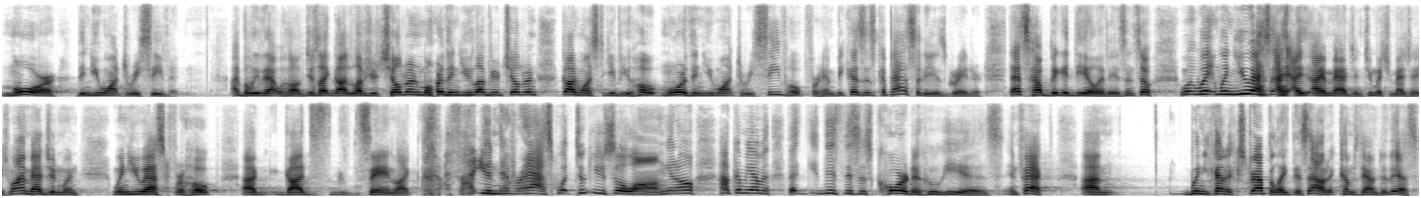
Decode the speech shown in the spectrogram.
more than you want to receive it. I believe that with all. Just like God loves your children more than you love your children, God wants to give you hope more than you want to receive hope for Him because His capacity is greater. That's how big a deal it is. And so when, when you ask, I, I, I, imagine, too much imagination. Well, I imagine when, when you ask for hope, uh, God's saying, like, I thought you'd never ask. What took you so long? You know, how come you haven't? This, this is core to who He is. In fact, um, when you kind of extrapolate this out, it comes down to this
